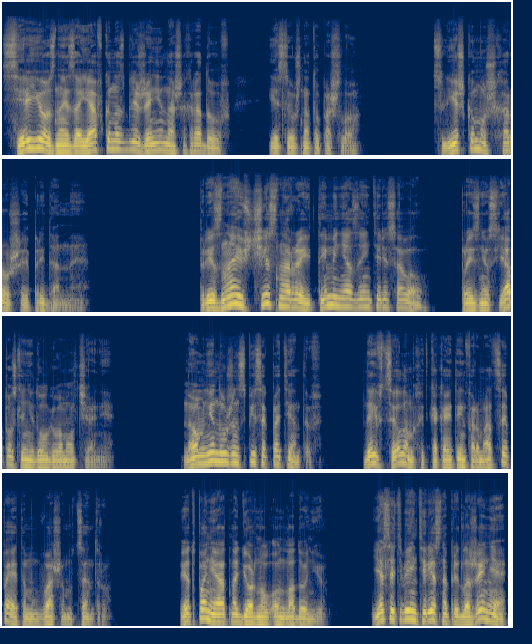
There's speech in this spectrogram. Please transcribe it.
Серьезная заявка на сближение наших родов. если уж на то пошло. Слишком уж хорошее приданное. «Признаюсь честно, Рэй, ты меня заинтересовал», — произнес я после недолгого молчания. «Но мне нужен список патентов. Да и в целом хоть какая-то информация по этому вашему центру». «Это понятно», — дернул он ладонью. «Если тебе интересно предложение,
